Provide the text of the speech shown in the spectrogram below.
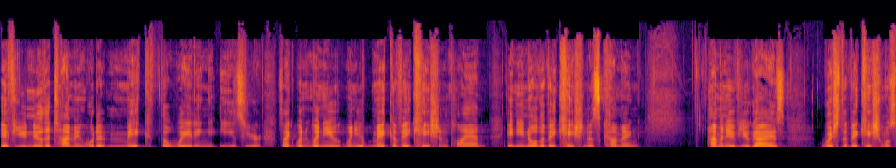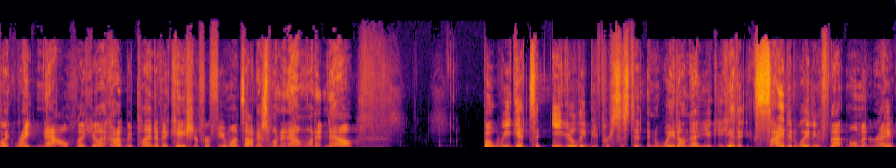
If you knew the timing, would it make the waiting easier? It's like when, when, you, when you make a vacation plan and you know the vacation is coming, how many of you guys wish the vacation was like right now? Like you're like, all right, we planned a vacation for a few months out. I just want it now, I want it now. But we get to eagerly be persistent and wait on that. You get excited waiting for that moment, right?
